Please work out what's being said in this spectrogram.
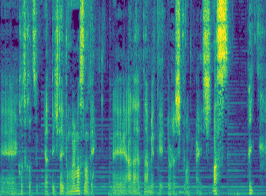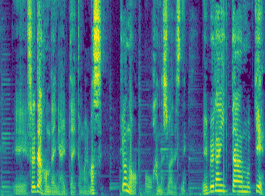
えー、コツコツやっていきたいと思いますので、えー、改めてよろしくお願いします。はい。えー、それでは本題に入りたいと思います。今日のお話はですね、ウェブライター向け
